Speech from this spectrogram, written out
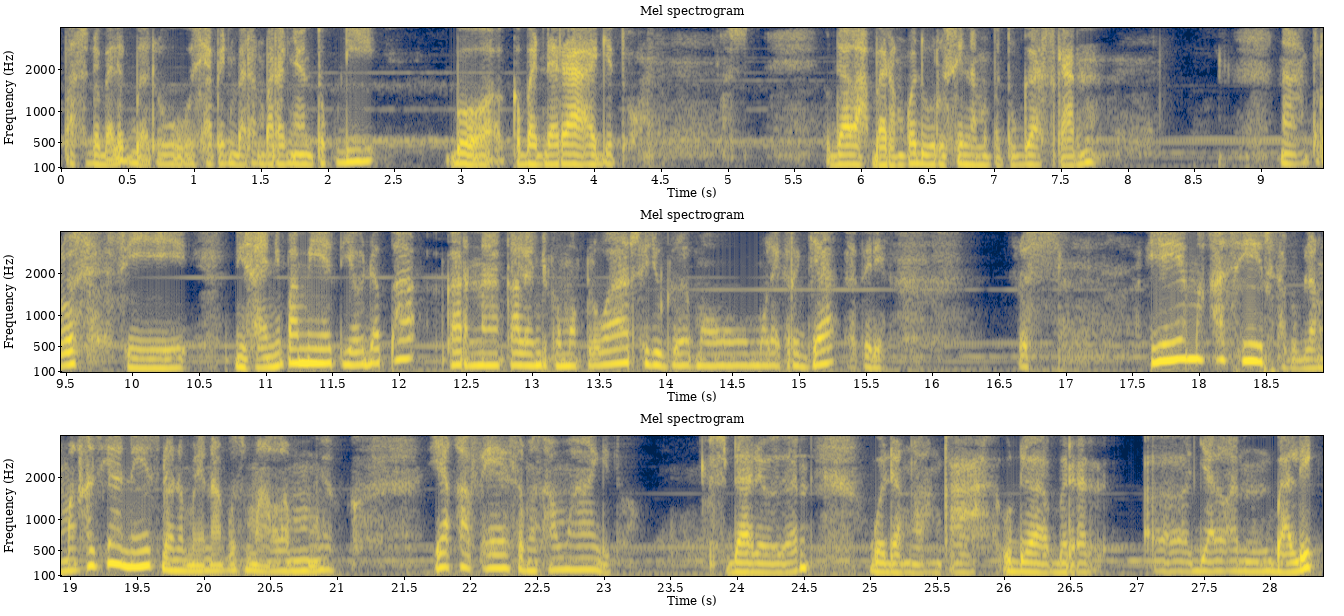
pas udah balik baru siapin barang-barangnya untuk di bawa ke bandara gitu. Udahlah barang gue diurusin sama petugas kan. Nah terus si Nisa ini pamit. Ya udah pak. Karena kalian juga mau keluar saya juga mau mulai kerja kata dia. Terus iya iya makasih. Terus aku bilang makasih Anis sudah nemenin aku semalam. Ya kafe sama-sama gitu. Sudah ada kan. Gue udah ngelangkah. Udah berjalan uh, balik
